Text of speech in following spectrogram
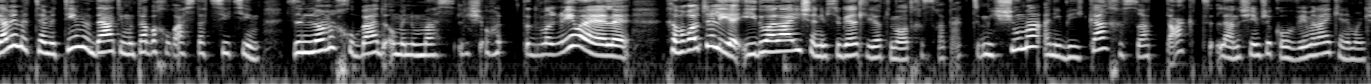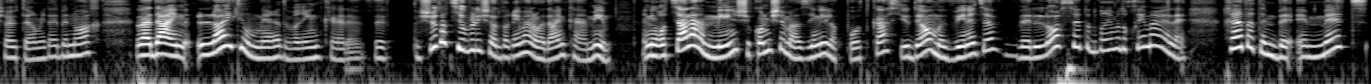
גם אם אתם מתים לדעת אם אותה בחורה עשתה ציצים, זה לא מכובד או מנומס לשאול את הדברים האלה. חברות שלי יעידו עליי שאני מסוגלת להיות מאוד חסרת טקט. משום מה, אני בעיקר חסרת טקט לאנשים שקרובים אליי, כי אני מרגישה יותר מדי בנוח, ועדיין, לא הייתי אומרת דברים כאלה, ופשוט עצוב לי שהדברים האלו עדיין קיימים. אני רוצה להאמין שכל מי שמאזין לי לפודקאסט יודע ומבין את זה, ולא עושה את הדברים הדוחים האלה. אחרת אתם באמת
